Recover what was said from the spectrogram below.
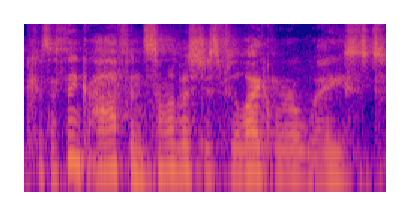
because I think often some of us just feel like we're a waste.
